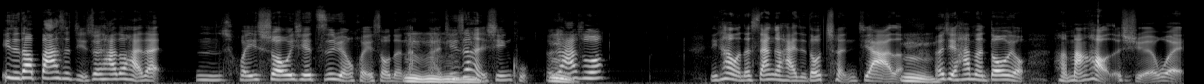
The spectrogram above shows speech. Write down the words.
一直到八十几岁，她都还在嗯回收一些资源回收的奶奶，其实很辛苦。可是她说，你看我的三个孩子都成家了，嗯，而且他们都有很蛮好的学位，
